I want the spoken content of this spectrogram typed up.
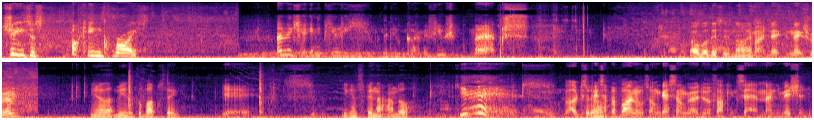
Jesus fucking Christ! Unleash your inner beauty with the new Climate Fusion Max. Oh, well, this is nice. Right, next next room. You know that musical box thing? Yes. You can spin that handle. Yes. I've just Good picked up a vinyl, so I'm guessing I'm going to do a fucking set of manumission.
